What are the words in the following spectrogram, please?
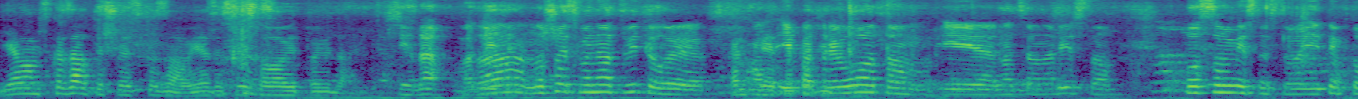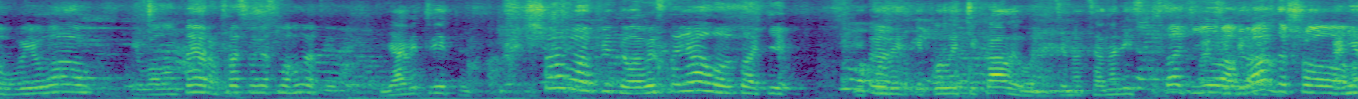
Я вам сказав те, що я сказав. Я за свої слова відповідаю. Всегда. в Да, ответе. ну щось ви не відповіли Конкретно і патріотам, і націоналістам по сумісництву, і тим, хто воював, і волонтерам. Щось ви не змогли відвідати. Я відвітив. Що ви відповіли? Ви стояли отак і... І коли, і коли тікали вони, ці націоналісти, Кстати, Юра, правда, что Конечно,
